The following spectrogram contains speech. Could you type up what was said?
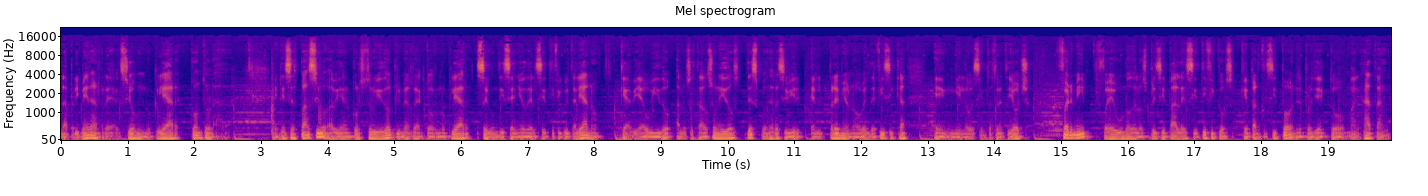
la primera reacción nuclear controlada. En ese espacio habían construido el primer reactor nuclear según diseño del científico italiano, que había huido a los Estados Unidos después de recibir el Premio Nobel de Física en 1938. Fermi fue uno de los principales científicos que participó en el proyecto Manhattan,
